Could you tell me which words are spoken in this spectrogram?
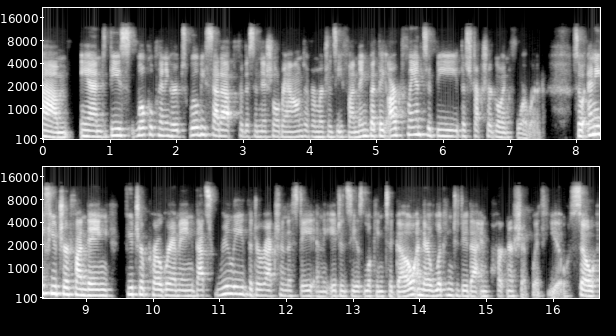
Um, and these local planning groups will be set up for this initial round of emergency funding, but they are planned to be the structure going forward. So any future funding, future programming, that's really the direction the state and the agency is looking to go. And they're looking to do that in partnership with you. So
